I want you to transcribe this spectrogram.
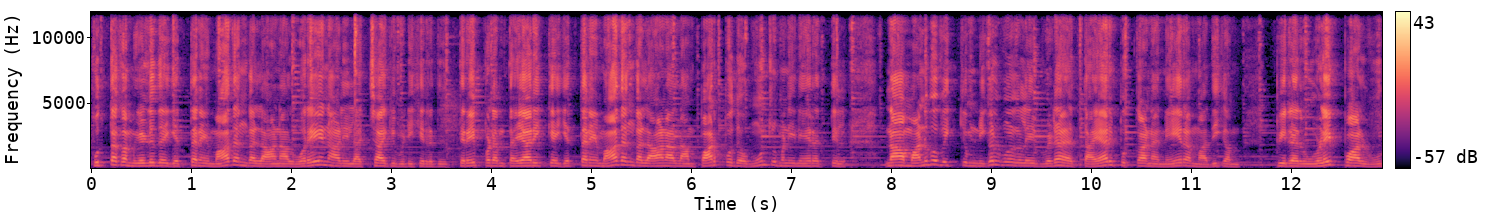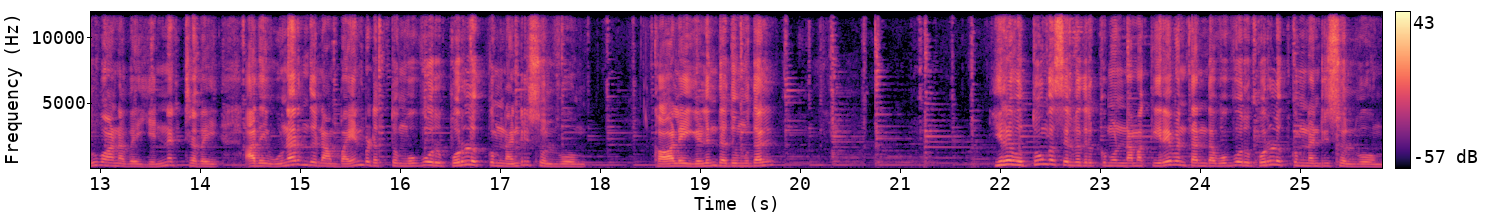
புத்தகம் எழுத எத்தனை மாதங்கள் ஆனால் ஒரே நாளில் அச்சாகி விடுகிறது. திரைப்படம் தயாரிக்க எத்தனை மாதங்கள் ஆனால் நாம் பார்ப்பதோ மூன்று மணி நேரத்தில். நாம் அனுபவிக்கும் நிகழ்வுகளை விட தயாரிப்புக்கான நேரம் அதிகம். பிறர் உழைப்பால் உருவானவை எண்ணற்றவை. அதை உணர்ந்து நாம் பயன்படுத்தும் ஒவ்வொரு பொருளுக்கும் நன்றி சொல்வோம். காலை எழுந்தது முதல் இரவு தூங்க செல்வதற்கு முன் நமக்கு இறைவன் தந்த ஒவ்வொரு பொருளுக்கும் நன்றி சொல்வோம்.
